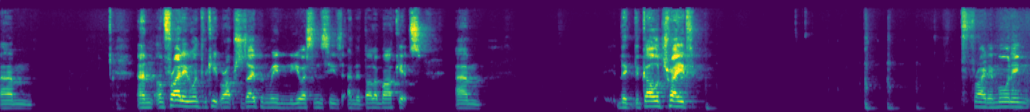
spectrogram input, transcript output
Um, and on Friday, we wanted to keep our options open, reading the US indices and the dollar markets. Um, the, the gold trade Friday morning,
